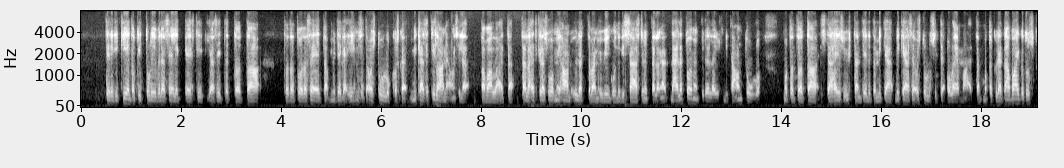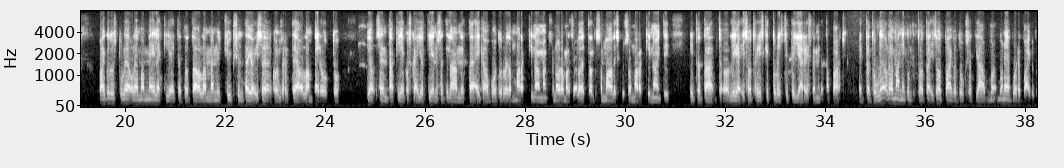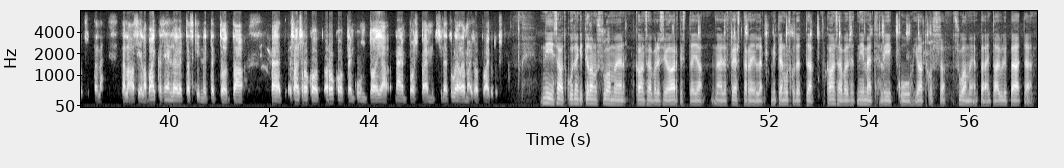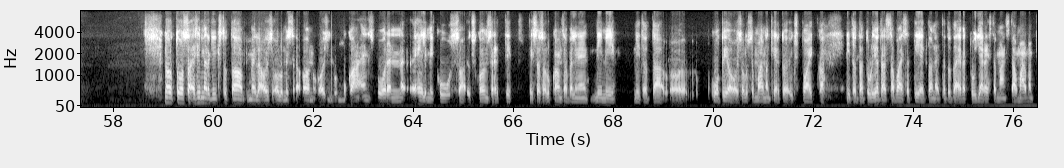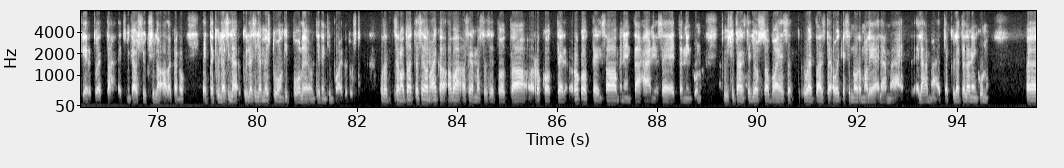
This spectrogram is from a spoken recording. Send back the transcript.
tietenkin kieltokin tuli vielä selkeästi ja sitten tota, tuota, tuota se, että miten ihmiset olisi tullut, koska mikä se tilanne on sillä tavalla, että tällä hetkellä Suomihan on yllättävän hyvin kuitenkin säästynyt tällä, näillä toimenpideillä just mitä on tullut, mutta tota, sitä ei olisi yhtään tiedetä, mikä, mikä se olisi tullut sitten olemaan, että, mutta kyllä tämä vaikutus, vaikutus tulee olemaan meillekin, että tota, ollaan me nyt syksyltä jo isoja konsertteja ollaan peruttu, jo sen takia, koska ei ole tiennyt sitä tilannetta, eikä ole voitu ruveta markkinoimaan, koska normaalisti aloitetaan tuossa maaliskuussa markkinointi, niin tota, liian isot riskit tulisi sitten järjestää niitä tapahtumia. Että tulee olemaan niin kuin, tuota, isot vaikutukset ja monen vuoden vaikutukset tällä, tällä asialla, vaikka siihen löydettäisikin nyt, että tuota, saisi rokotteen kuntoon ja näin poispäin, mutta sillä tulee olemaan isot vaikutukset. Niin, sä oot kuitenkin tilannut Suomeen kansainvälisiä artisteja näille festareille. Miten uskot, että kansainväliset nimet liikkuu jatkossa Suomeen päin tai ylipäätään? No tuossa esimerkiksi tota, meillä olisi ollut, missä on, olisi niin mukana ensi vuoden helmikuussa yksi konsertti, missä olisi ollut kansainvälinen nimi, niin tota, Kuopio olisi ollut se maailmankiertoa yksi paikka, niin tota, tuli jo tässä vaiheessa tietoon, että tota, eivät tule järjestämään sitä maailmankiertoa, että, että mikä olisi syksyllä alkanut. Että kyllä sillä, kyllä sillä myös tuonkin puoleen on tietenkin vaikutusta. Mutta sanotaan, että se on aika avainasemassa se tota, rokotteen, rokotteen saaminen tähän ja se, että niin kun pystytään sitten jossain vaiheessa ruvetaan sitten oikeasti normaalia elämää, elämää. Että kyllä tällä niin kun,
